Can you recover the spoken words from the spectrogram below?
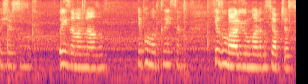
Başarısızlık. Bunları izlemem lazım. Yapamadık neyse. Yazın bari yorumlarda nasıl yapacağız.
